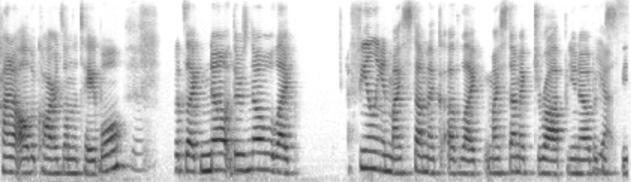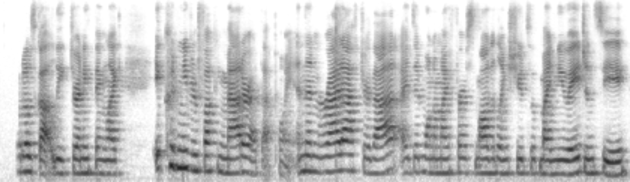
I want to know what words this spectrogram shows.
kind of all the cards on the table. Yeah. It's like no, there's no like feeling in my stomach of like my stomach drop, you know, because yes. the photos got leaked or anything. Like it couldn't even fucking matter at that point. And then right after that, I did one of my first modeling shoots with my new agency.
